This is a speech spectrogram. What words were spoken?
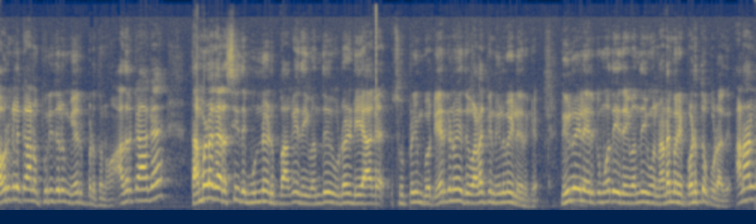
அவர்களுக்கான புரிதலும் ஏற்படுத்தணும். அதற்காக தமிழக அரசு இதை முன்னெடுப்பாக இதை வந்து உடனடியாக சுப்ரீம் கோர்ட் ஏற்கனவே இது வழக்கு நிலுவையில் இருக்குது நிலுவையில் இருக்கும்போது இதை வந்து இவங்க நடைமுறைப்படுத்தக்கூடாது. ஆனால்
